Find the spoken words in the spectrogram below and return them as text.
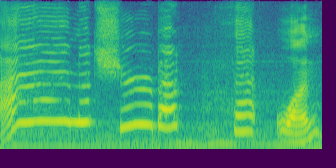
I'm not sure about that one.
